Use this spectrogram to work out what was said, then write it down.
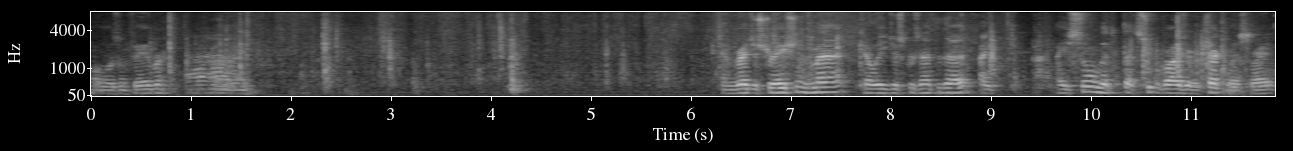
All those in favor? Aye. And registrations, Matt, Kelly just presented that. I, I assume that that's supervisor of the checklist, right?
